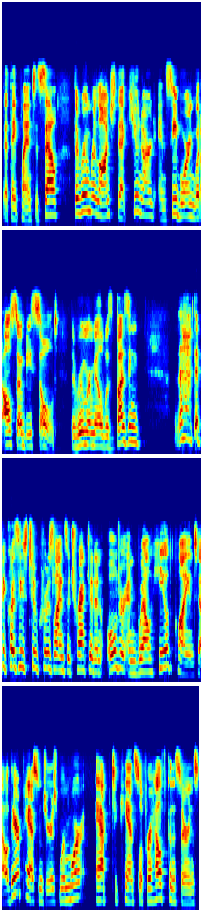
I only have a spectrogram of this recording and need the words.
that they planned to sell, the rumor launched that Cunard and Seabourn would also be sold. The rumor mill was buzzing ah, that because these two cruise lines attracted an older and well heeled clientele, their passengers were more apt to cancel for health concerns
